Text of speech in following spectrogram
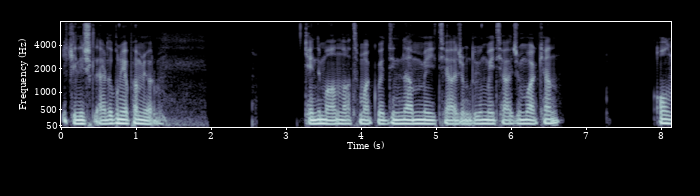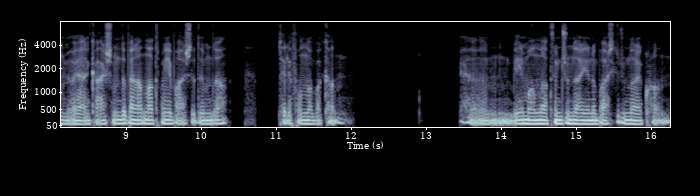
İkili ilişkilerde bunu yapamıyorum. Kendimi anlatmak ve dinlenme ihtiyacım, duyulma ihtiyacım varken olmuyor. Yani karşımda ben anlatmayı başladığımda telefonuna bakan, benim anlattığım cümleler yerine başka cümleler kuran,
